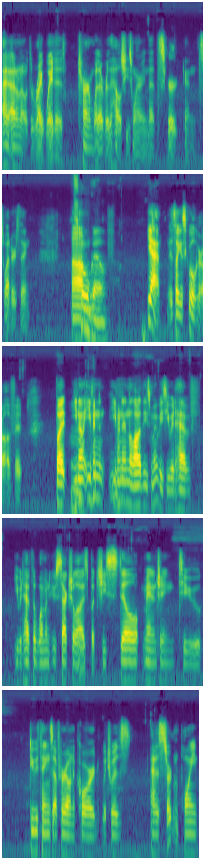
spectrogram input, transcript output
I, I don't know the right way to term whatever the hell she's wearing that skirt and sweater thing. Um, Schoolgirl. yeah, it's like a schoolgirl outfit. But you Mm. know, even even in a lot of these movies, you would have you would have the woman who's sexualized, but she's still managing to do things of her own accord, which was at a certain point,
